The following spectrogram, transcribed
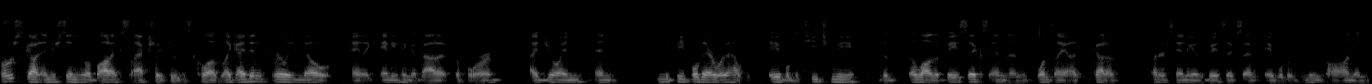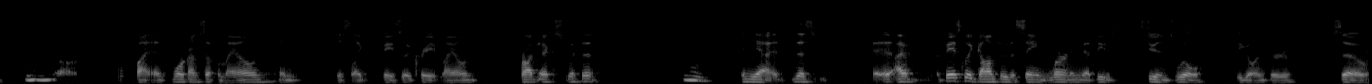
first got interested in robotics actually through this club like i didn't really know like anything about it before i joined and the people there were help, able to teach me the, a lot of the basics and then once i got a understanding of the basics i'm able to move on and mm-hmm. uh, find and work on stuff on my own and just like basically create my own projects with it mm. and yeah this I've basically gone through the same learning that these students will be going through. So,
